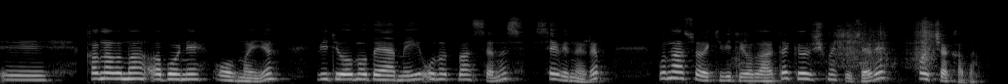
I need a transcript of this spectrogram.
Ee, kanalıma abone olmayı, videomu beğenmeyi unutmazsanız sevinirim. Bundan sonraki videolarda görüşmek üzere. Hoşçakalın.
